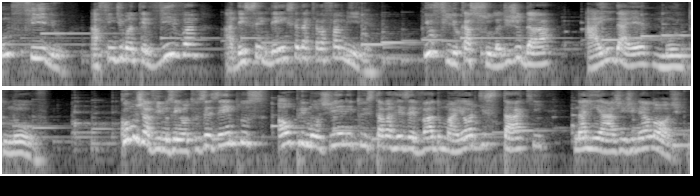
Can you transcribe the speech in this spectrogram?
um filho, a fim de manter viva a descendência daquela família. E o filho caçula de Judá ainda é muito novo. Como já vimos em outros exemplos, ao primogênito estava reservado maior destaque na linhagem genealógica.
